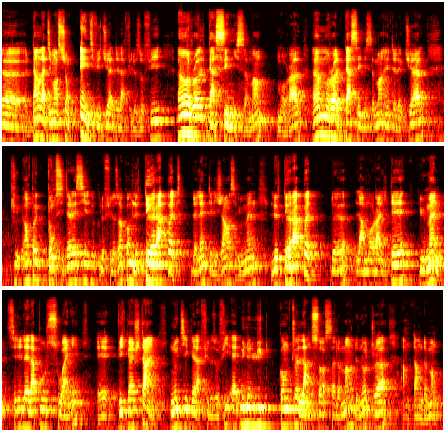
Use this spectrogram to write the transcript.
euh, dans la dimension individuelle de la philosophie, un rôle d'assainissement moral, un rôle d'assainissement intellectuel. On peut considérer le philosophe comme le thérapeute de l'intelligence humaine, le thérapeute de la moralité humaine. Il est là pour soigner. Et Wittgenstein nous dit que la philosophie est une lutte contre l'ensorcellement de notre entendement.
